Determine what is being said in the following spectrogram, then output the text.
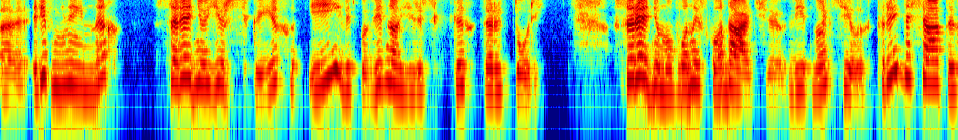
е, рівнинних, середньогірських і, відповідно, гірських територій. В середньому вони складають від 0,3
